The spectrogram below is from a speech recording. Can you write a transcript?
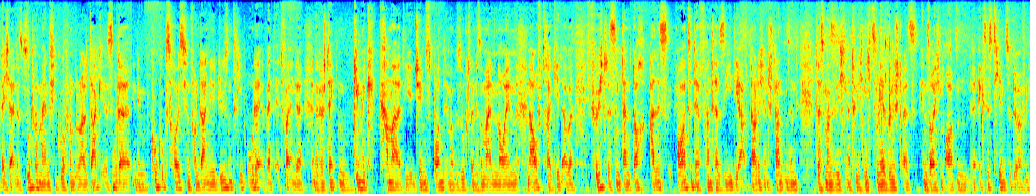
welcher eine Superman-Figur von Donald Duck ist, oder in dem Kuckuckshäuschen von Daniel Düsentrieb, oder er etwa in der, in der versteckten Gimmick-Kammer, die James Bond immer besucht, wenn es um einen neuen Auftrag geht. Aber ich fürchte, das sind dann doch alles Orte der Fantasie, die dadurch entstanden sind, dass man sich natürlich nichts mehr wünscht, als in solchen Orten äh, existieren zu dürfen.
